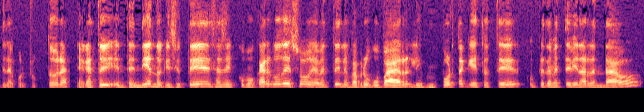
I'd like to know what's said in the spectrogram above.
de la, constructora. Y acá estoy entendiendo que si ustedes hacen como cargo de eso, obviamente les va a preocupar, les importa que esto esté completamente bien arrendado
